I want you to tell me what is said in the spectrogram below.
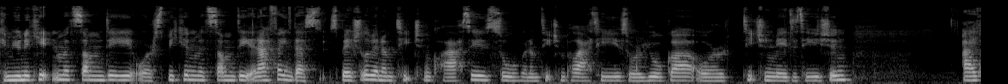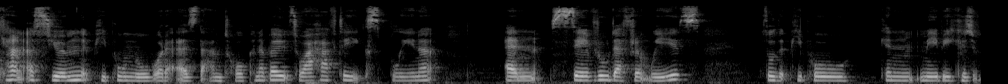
communicating with somebody or speaking with somebody. And I find this, especially when I'm teaching classes, so when I'm teaching Pilates or yoga or teaching meditation, I can't assume that people know what it is that I'm talking about. So I have to explain it in several different ways so that people can maybe, because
